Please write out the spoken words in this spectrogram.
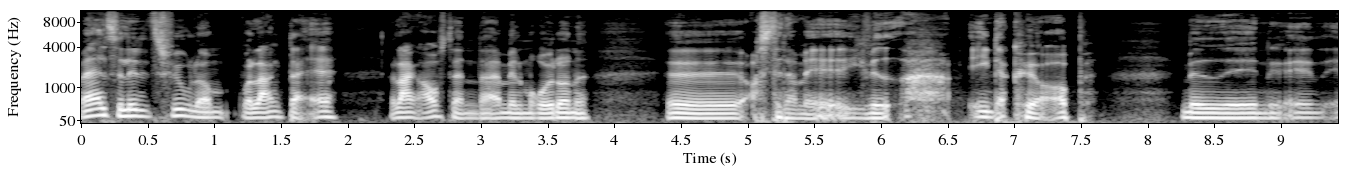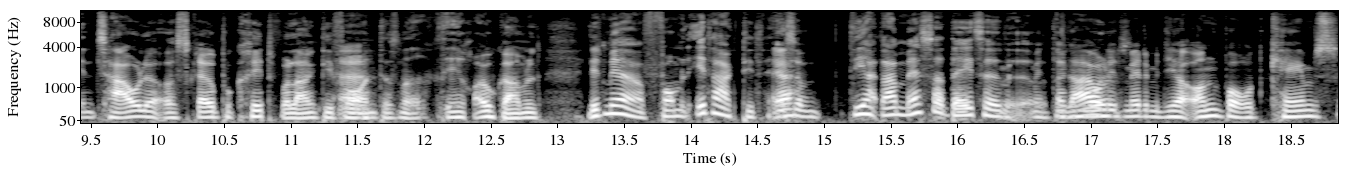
man er altid lidt i tvivl om, hvor langt der er, hvor lang afstanden der er mellem rytterne. Øh, også det der med, I ved, en der kører op med en, en, en tavle og skrev på kridt, hvor langt de får Ja. ja. det er sådan noget. Det er røvgammelt. Lidt mere Formel 1-agtigt. Ja. Altså, de har, der er masser af data, Men der de leger jo lidt med det med de her onboard cams.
